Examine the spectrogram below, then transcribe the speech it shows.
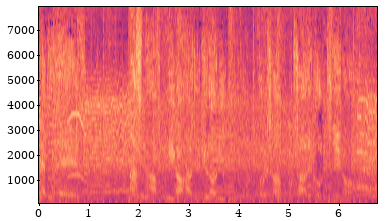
Metalhead. Massenhaft mega harte Killerlieben und ultra brutale Kundenträger.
